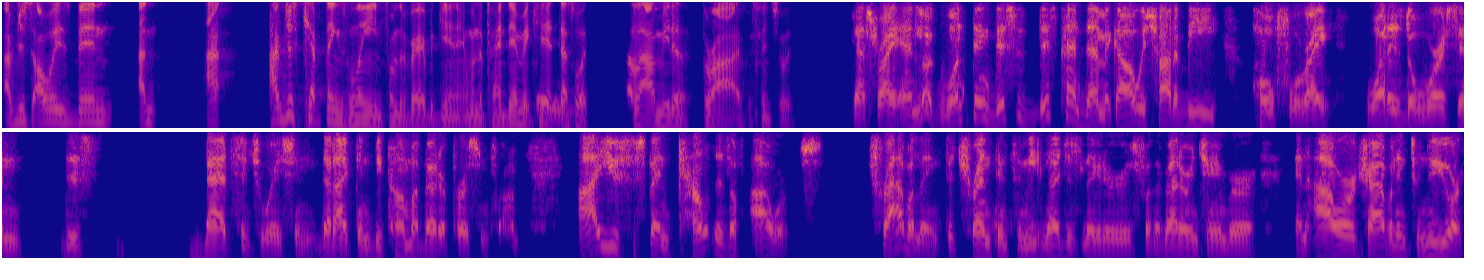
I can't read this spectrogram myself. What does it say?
I've just always been. I I I've just kept things lean from the very beginning. And when the pandemic hit, that's what allowed me to thrive essentially. That's right. And look, one thing this is this pandemic, I always try to be hopeful, right? What is the worst in this bad situation that I can become a better person from? I used to spend countless of hours traveling to Trenton to meet legislators for the Veteran Chamber, an hour traveling to New York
